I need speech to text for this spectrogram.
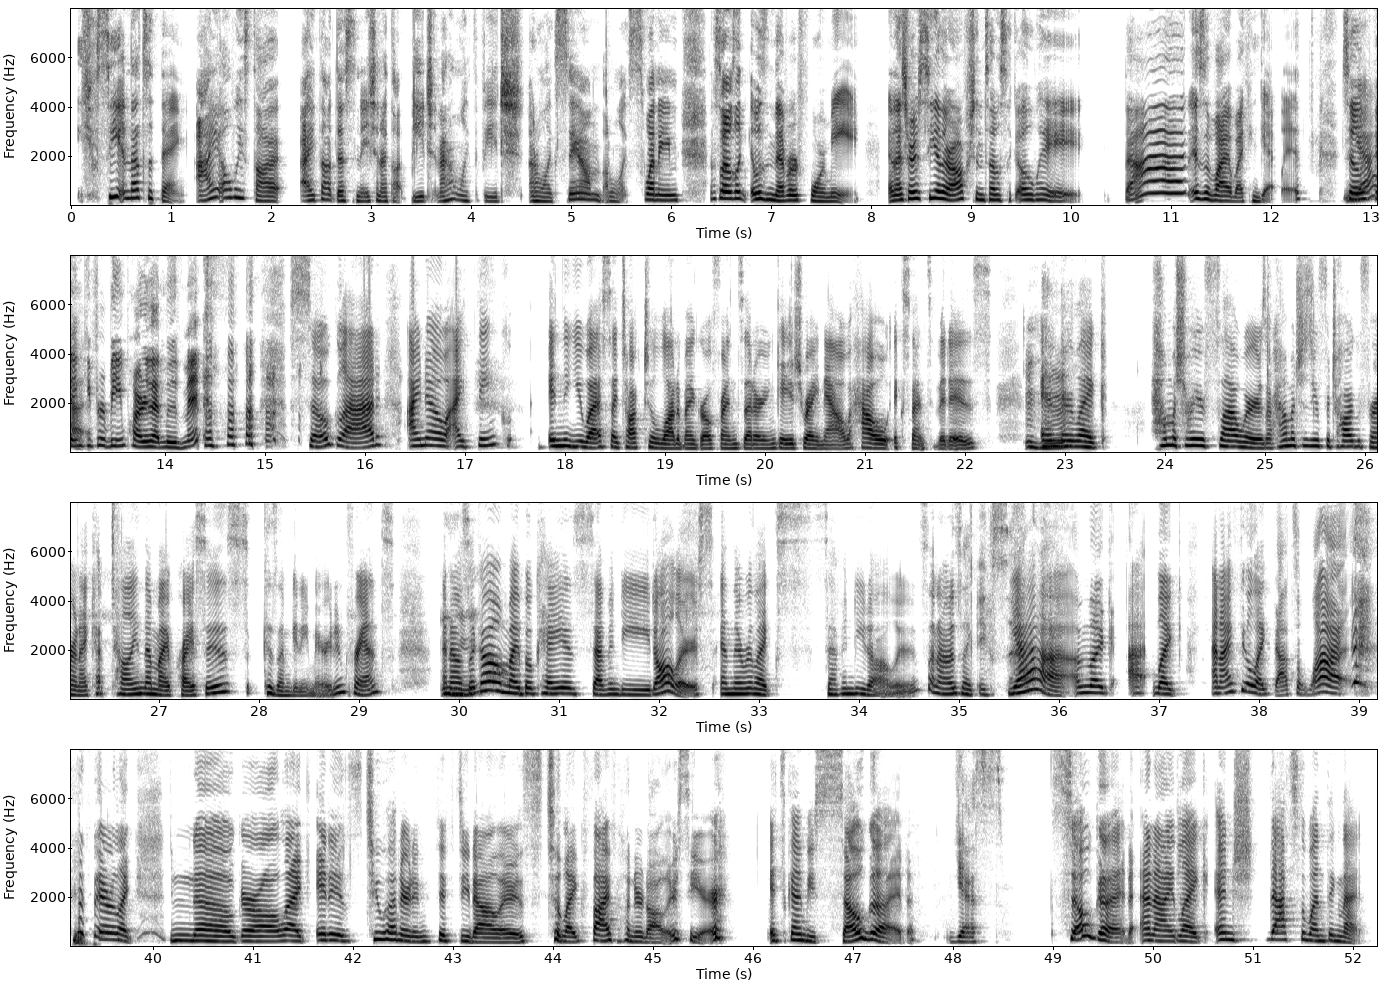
You see, and that's the thing. I always thought I thought destination, I thought beach, and I don't like the beach. I don't like sand. I don't like sweating. And so I was like, it was never for me. And I started to see other options. I was like, oh wait, that is a vibe I can get with. So yeah. thank you for being part of that movement. so glad. I know. I think in the US, I talk to a lot of my girlfriends that are engaged right now how expensive it is. Mm-hmm. And they're like, how much are your flowers or how much is your photographer? And I kept telling them my prices because I'm getting married in France. And mm-hmm. I was like, mm-hmm. oh, my bouquet is $70. And they were like, $70? And I was like, exactly. yeah. I'm like, I, like, and I feel like that's a lot. They're like, no, girl, like it is $250 to like $500 here. It's going to be so good. Yes. So good. And I like, and sh- that's the one thing that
